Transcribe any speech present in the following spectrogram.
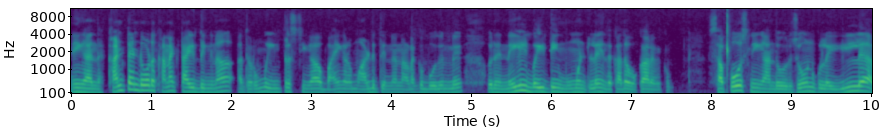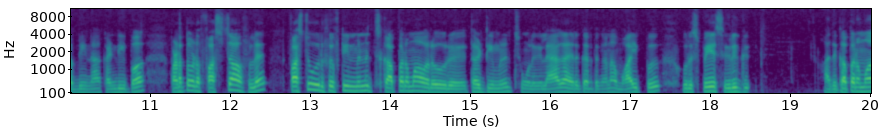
நீங்கள் அந்த கண்டென்ட்டோட கனெக்ட் ஆகிட்டிங்கன்னா அது ரொம்ப இன்ட்ரெஸ்டிங்காக பயங்கரமாக அடுத்து என்ன நடக்க போகுதுன்னு ஒரு நெயில் பைட்டிங் மூமெண்ட்டில் இந்த கதை உட்கார வைக்கும். சப்போஸ் நீங்கள் அந்த ஒரு ஜோனுக்குள்ளே இல்லை அப்படின்னா கண்டிப்பாக படத்தோட ஃபஸ்ட் ஹாஃபில் ஃபஸ்ட்டு ஒரு ஃபிஃப்டீன் மினிட்ஸ்க்கு அப்புறமா வர ஒரு தேர்ட்டி மினிட்ஸ் உங்களுக்கு லேகாக இருக்கிறதுக்கான வாய்ப்பு ஒரு ஸ்பேஸ் இருக்குது அதுக்கப்புறமா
